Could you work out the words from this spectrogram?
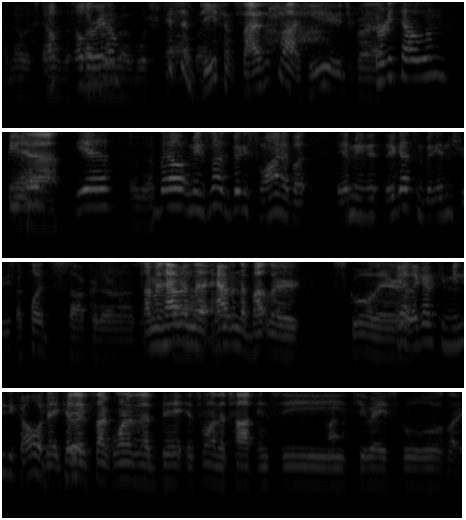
I know it's El- kind of a El Dorado? suburb of Wichita. It's a but- decent size. It's not huge, but Thirty thousand people. yeah. Yeah. Okay. About. I mean, it's not as big as Salina, but I mean, it, they got some big industries. I played soccer there when I was. I a mean, having the child, having the Butler school there. Yeah, is- they got a community college. because it's like one of the big. It's one of the top NC two A schools, like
